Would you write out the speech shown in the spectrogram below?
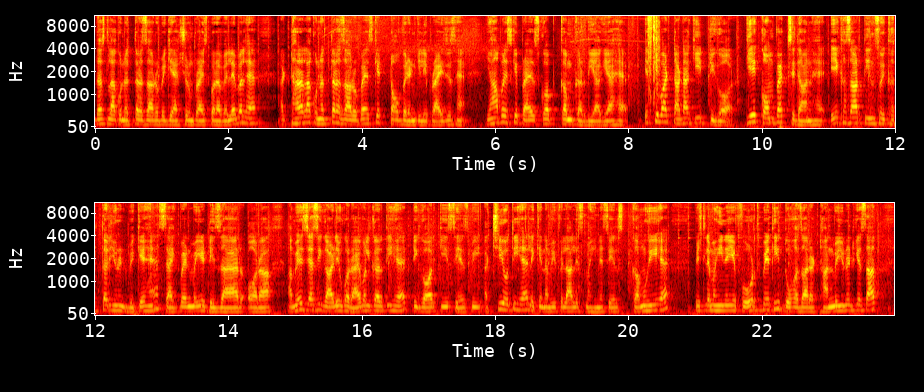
दस लाख उनहत्तर हज़ार रुपए की एक्शन प्राइस पर अवेलेबल है। अट्ठारह लाख उनहत्तर हज़ार रुपए इसके टॉप वेरियंट के लिए प्राइजेस हैं। यहाँ पर इसके प्राइस को अब कम कर दिया गया है। इसके बाद टाटा की टिगोर ये कॉम्पैक्ट सिडान है। 1371 यूनिट बिके हैं। सेगमेंट में ये डिज़ायर और अमेज जैसी गाड़ियों को राइवल करती है। टिगोर की सेल्स भी अच्छी होती है, लेकिन अभी फ़िलहाल इस महीने सेल्स कम हुई है। पिछले महीने ये फोर्थ पे थी, दो यूनिट के साथ।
